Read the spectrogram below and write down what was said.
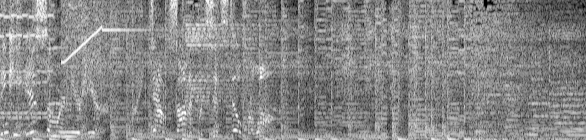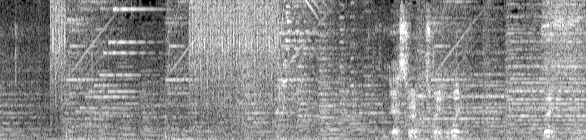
think he is somewhere near here. I doubt Sonic would sit still for long. S rank straight away. Right.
